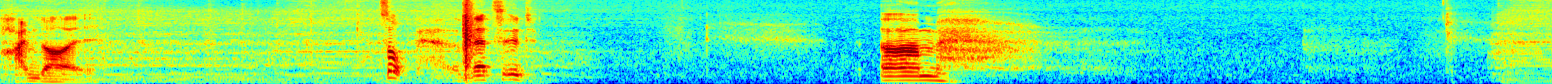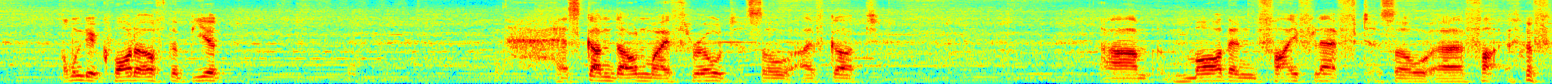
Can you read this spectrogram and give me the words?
Heimdal. So that's it. Um, only a quarter of the beer has gone down my throat, so I've got um, more than five left, so uh, five,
